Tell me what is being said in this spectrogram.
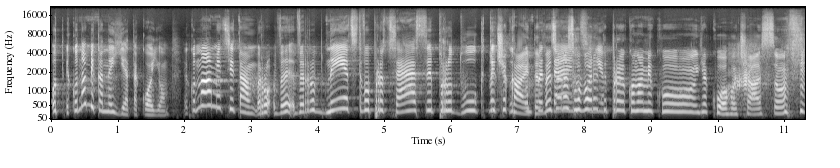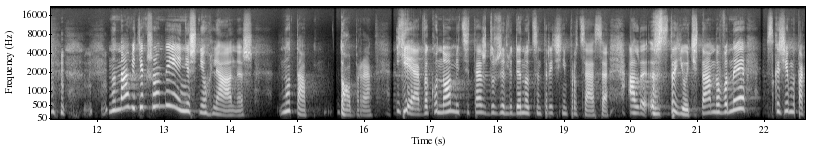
От економіка не є такою. Економіці там виробництво, процеси, продукти. Ну, чекайте, ви зараз говорите про економіку якого а. часу? Ну навіть якщо нинішню глянеш, ну так. Добре, є в економіці теж дуже людиноцентричні процеси, але е, стають та ну вони, скажімо так,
